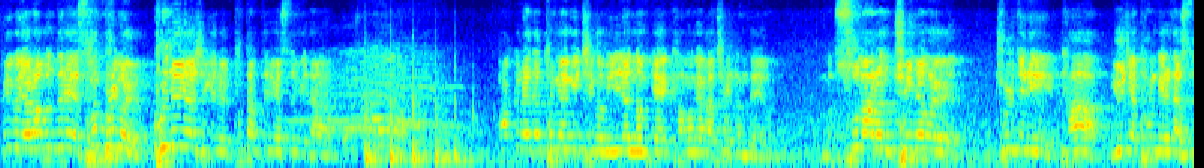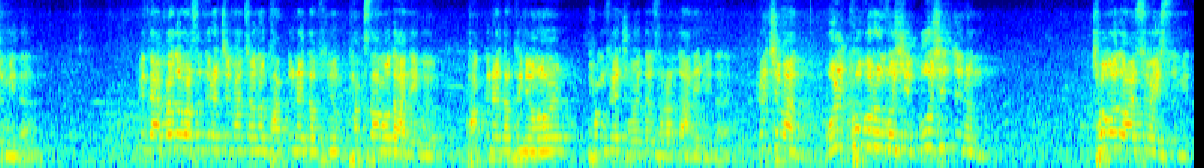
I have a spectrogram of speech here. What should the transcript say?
그리고 여러분들의 선택을 분명히 하시기를 부탁드리겠습니다. 박근혜 대통령이 지금 1년 넘게 감옥에 갇혀 있는데요. 뭐 수많은 죄명을 줄줄이 다 유죄 판결이 났습니다. 근데 아까도 말씀드렸지만 저는 박근혜 대통령 박사모도 아니고요. 박근혜 대통령을 평소에 좋아했던 사람도 아닙니다. 그렇지만 옳고 그른 것이 무엇인지는 적어도 알 수가 있습니다.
